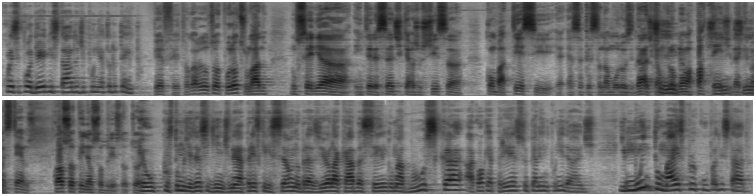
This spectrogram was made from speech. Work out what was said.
com esse poder do Estado de punir a todo tempo. Perfeito. Agora, doutor, por outro lado, não seria interessante que a justiça combatesse essa questão da morosidade, que sim, é um problema patente sim, né, sim. que nós temos? Qual a sua opinião sobre isso, doutor? Eu costumo dizer o seguinte, né, a prescrição no Brasil ela acaba sendo uma busca a qualquer preço pela impunidade e muito mais por culpa do Estado.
